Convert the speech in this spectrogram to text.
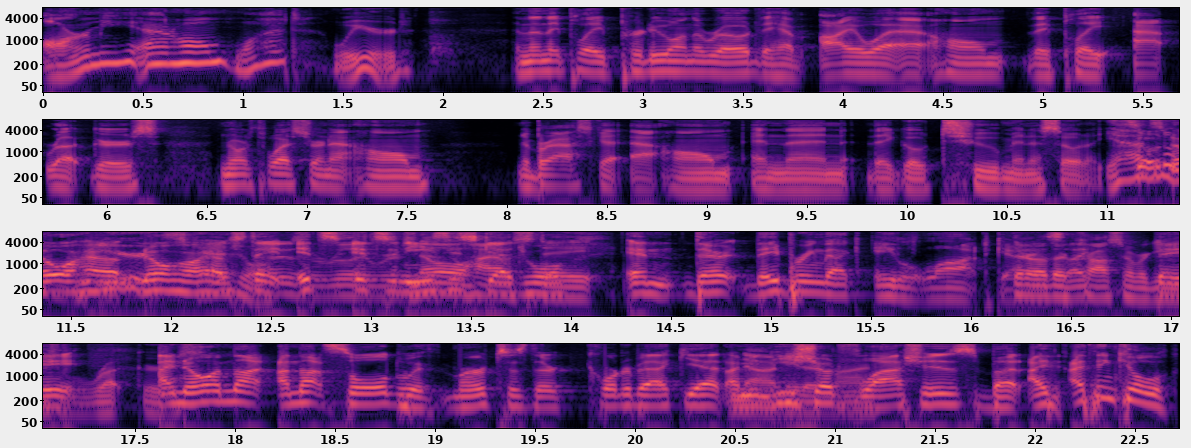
Army at home. What? Weird. And then they play Purdue on the road. They have Iowa at home. They play at Rutgers, Northwestern at home, Nebraska at home, and then they go to Minnesota. Yeah, So a no Ohio, no Ohio schedule. State. That is a It's really it's an easy schedule. No Ohio schedule, State. and they they bring back a lot, guys. Their other crossover games Rutgers. I know I'm not I'm not sold with Mertz as their quarterback yet. I No, mean, he showed flashes, but I, I think he'll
